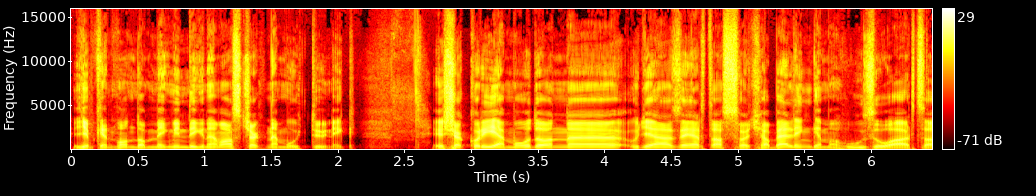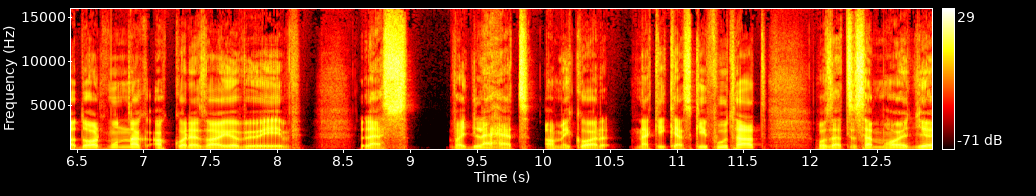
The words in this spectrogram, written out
Egyébként mondom, még mindig nem az, csak nem úgy tűnik. És akkor ilyen módon ugye azért az, hogyha Bellingham a húzó arca a Dortmundnak, akkor ez a jövő év lesz, vagy lehet, amikor nekik ez kifuthat. Hozzáteszem, hogy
